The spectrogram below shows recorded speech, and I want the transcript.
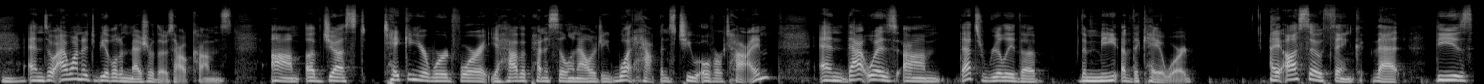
Mm-hmm. And so I wanted to be able to measure those outcomes um, of just taking your word for it. You have a penicillin allergy. What happens to you over time? And that was um, that's really the the meat of the K award. I also think that these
